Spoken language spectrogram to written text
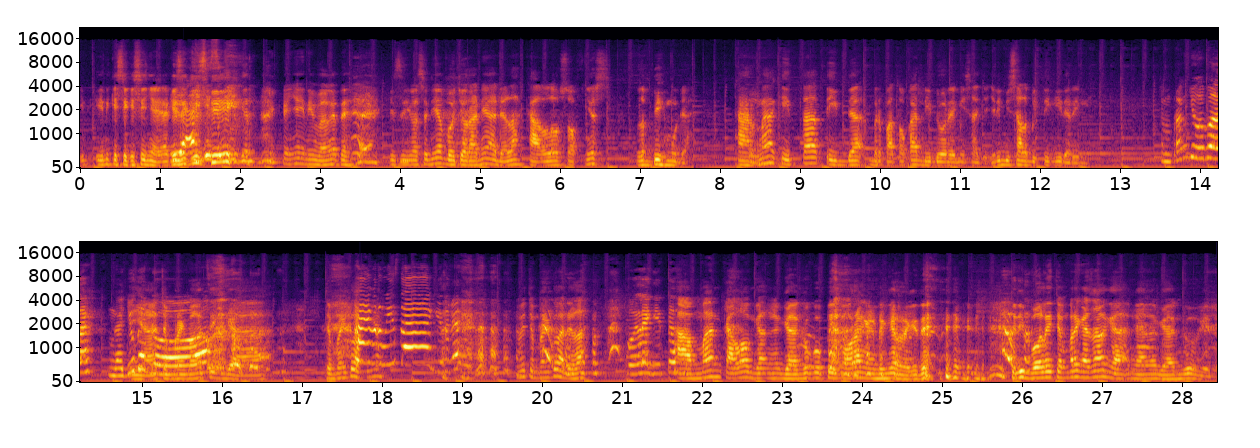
ini kisi-kisinya ya, Iya, kisi-kisi. kisi-kisi. Kayaknya ini banget ya. Kisi maksudnya bocorannya adalah kalau soft news lebih mudah. Karena Iya. kita tidak berpatokan di do re mi saja. Jadi bisa lebih tinggi dari ini. Cempreng juga boleh, nggak juga iya, dong. cempreng banget sih enggak. Cempreng itu artinya, Bisa gitu kan? tapi cempreng itu adalah boleh gitu. aman kalau nggak ngeganggu kuping orang yang denger gitu. Jadi boleh cempreng asal nggak nggak ngeganggu gitu.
